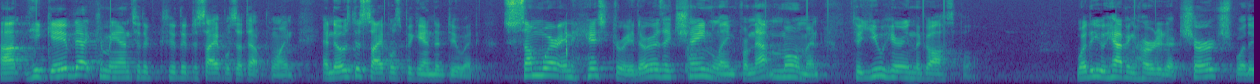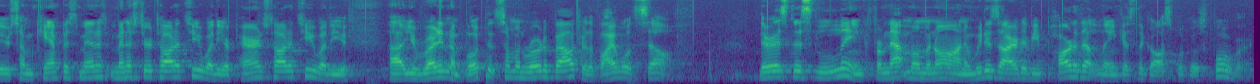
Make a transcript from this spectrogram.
um, He gave that command to the, to the disciples at that point, and those disciples began to do it. Somewhere in history, there is a chain link from that moment to you hearing the gospel. Whether you having heard it at church, whether you're some campus minister taught it to you, whether your parents taught it to you, whether you, uh, you read it in a book that someone wrote about, or the Bible itself. There is this link from that moment on, and we desire to be part of that link as the gospel goes forward.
